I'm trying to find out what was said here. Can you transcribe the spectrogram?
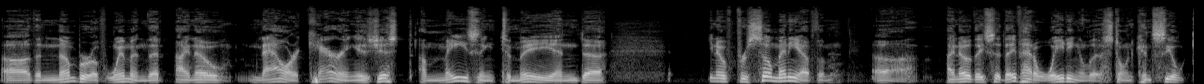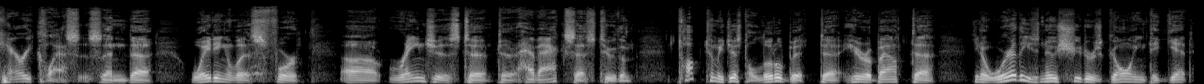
Uh, the number of women that I know now are carrying is just amazing to me. And, uh, you know, for so many of them, uh, I know they said they've had a waiting list on concealed carry classes and uh, waiting lists for uh, ranges to, to have access to them. Talk to me just a little bit uh, here about, you know, where these new shooters going to get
